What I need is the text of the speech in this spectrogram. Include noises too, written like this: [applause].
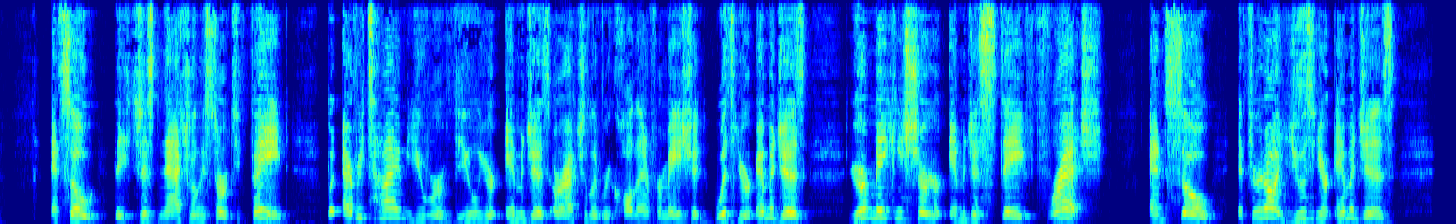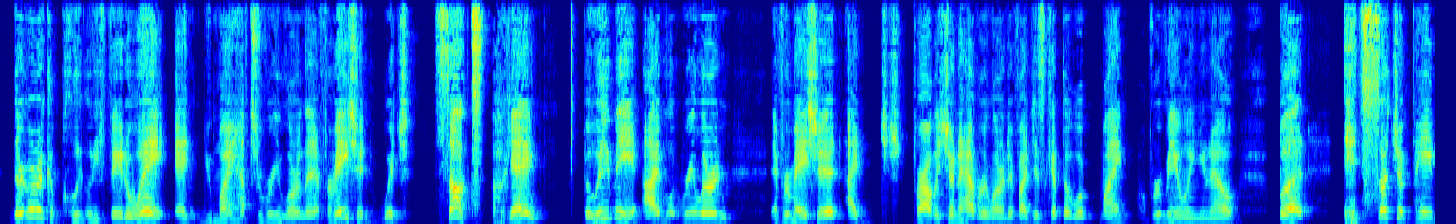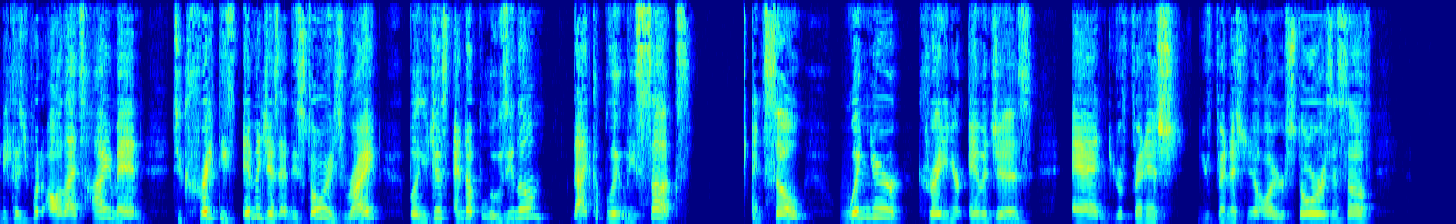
And so they just naturally start to fade. But every time you review your images or actually recall the information with your images, you're making sure your images stay fresh. And so if you're not using your images, they're going to completely fade away and you might have to relearn the information, which sucks, okay? Believe me, I've relearned information. I probably shouldn't have relearned if I just kept up with my reviewing, you know? But it's such a pain because you put all that time in to create these images and these stories, right? But you just end up losing them. That completely sucks. And so when you're creating your images and you're finished, you finish, you know, all your stories and stuff,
